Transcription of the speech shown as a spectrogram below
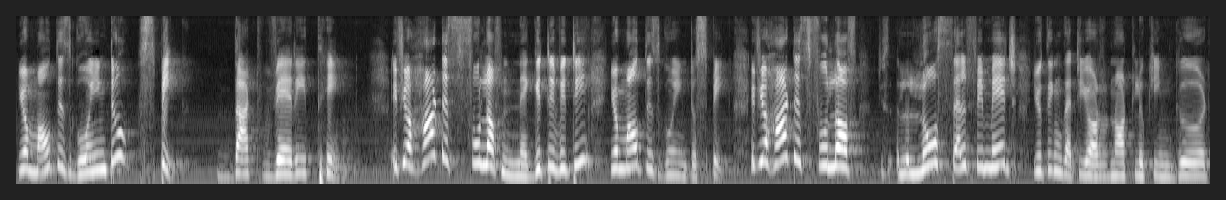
your mouth is going to speak that very thing. If your heart is full of negativity, your mouth is going to speak. If your heart is full of low self image, you think that you're not looking good,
